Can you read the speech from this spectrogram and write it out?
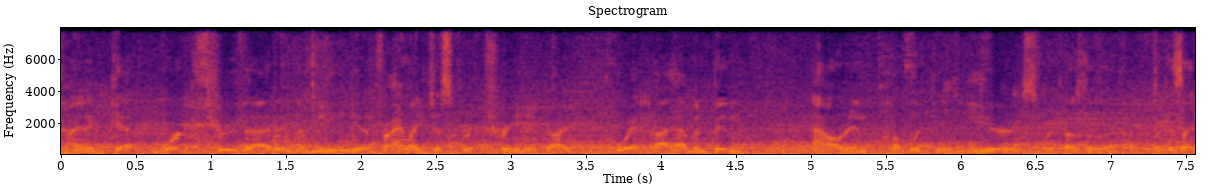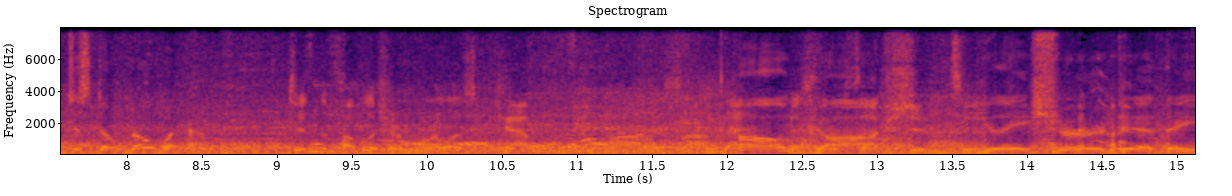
kind of get work through that in the media and finally just retreated. I quit. I haven't been out in public in years because of that. Because I just don't know what happened. Didn't the publisher more or less capitalize on that Oh God! misperception to They sure did. They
